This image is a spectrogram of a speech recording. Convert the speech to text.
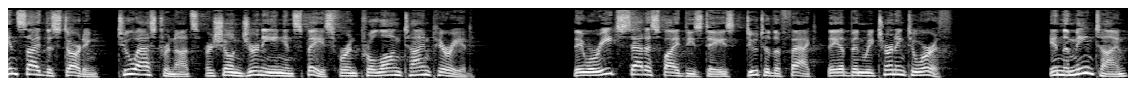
Inside the starting, two astronauts are shown journeying in space for a prolonged time period. They were each satisfied these days due to the fact they have been returning to Earth. In the meantime,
